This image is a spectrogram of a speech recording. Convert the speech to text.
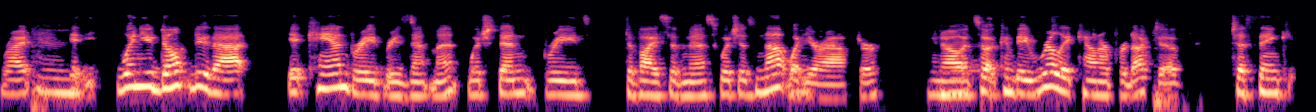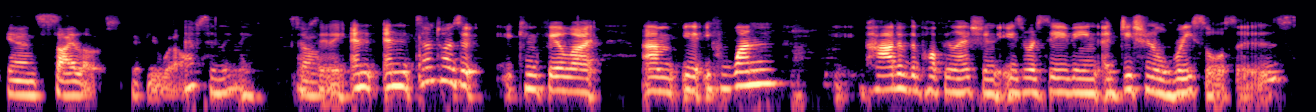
right mm. it, when you don't do that it can breed resentment, which then breeds divisiveness, which is not what you're after, you know, mm-hmm. and so it can be really counterproductive to think in silos, if you will. Absolutely. So. Absolutely. And and sometimes it, it can feel like um, you know, if one part of the population is receiving additional resources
